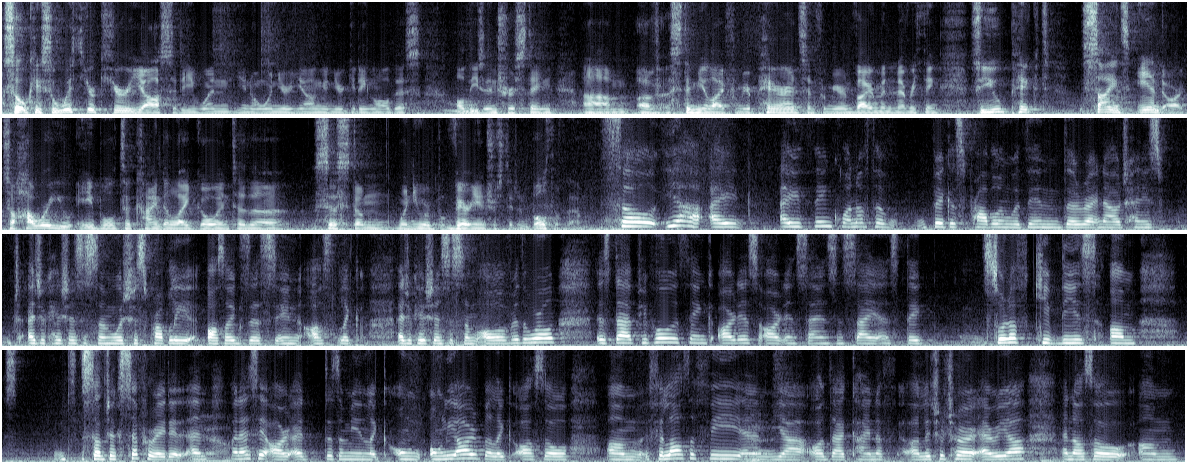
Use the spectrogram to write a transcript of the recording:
so okay, so with your curiosity when you know when you're young and you're getting all this all these interesting um, of stimuli from your parents and from your environment and everything. So you picked science and art. So how were you able to kind of like go into the system when you were very interested in both of them? So yeah, I I think one of the biggest problem within the right now Chinese education system, which is probably also exists in like education system all over the world, is that people think art is art and science is science. They sort of keep these um, subjects separated. And yeah. when I say art, it doesn't mean like on, only art, but like also um, philosophy and yes. yeah, all that kind of uh, literature area, and also. Um,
